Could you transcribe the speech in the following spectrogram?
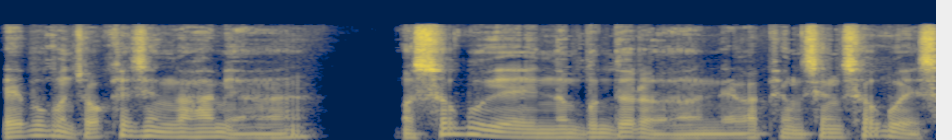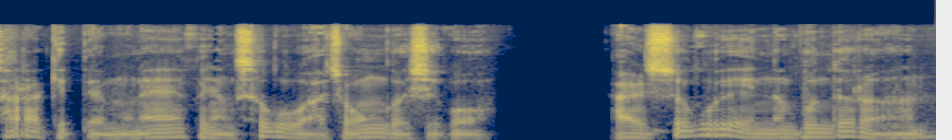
대부분 좋게 생각하면 뭐 서구에 있는 분들은 내가 평생 서구에 살았기 때문에 그냥 서구가 좋은 것이고 달서구에 있는 분들은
